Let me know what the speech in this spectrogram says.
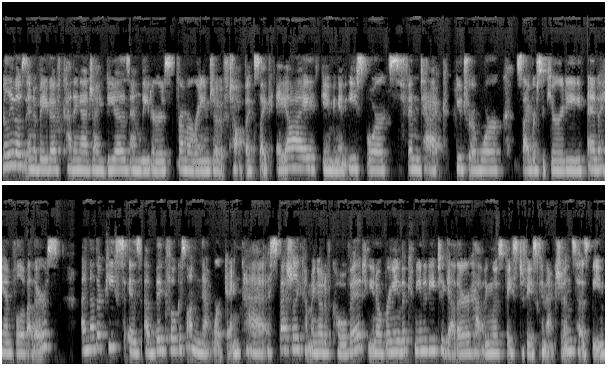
really those innovative cutting edge ideas and leaders from a range of topics like AI, gaming and esports, fintech, future of work, cybersecurity, and a handful of others. Another piece is a big focus on networking, uh, especially coming out of COVID. You know, bringing the community together, having those face to face connections has been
